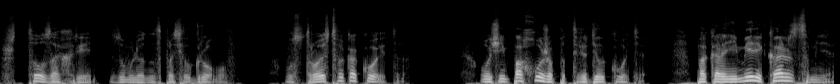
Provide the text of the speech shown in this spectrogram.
«Что за хрень?» – изумленно спросил Громов. «Устройство какое-то». «Очень похоже», – подтвердил Котя. «По крайней мере, кажется мне,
